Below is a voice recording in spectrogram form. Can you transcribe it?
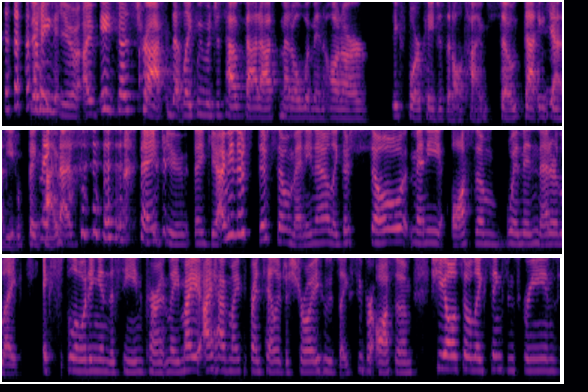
Thank mean, you. I it does track that like we would just have badass metal women on our explore pages at all times so that includes Yes, you big makes time sense. thank you. Thank you. I mean there's there's so many now. Like there's so many awesome women that are like exploding in the scene currently. My I have my friend Taylor Destroy who's like super awesome. She also like sings and screams.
